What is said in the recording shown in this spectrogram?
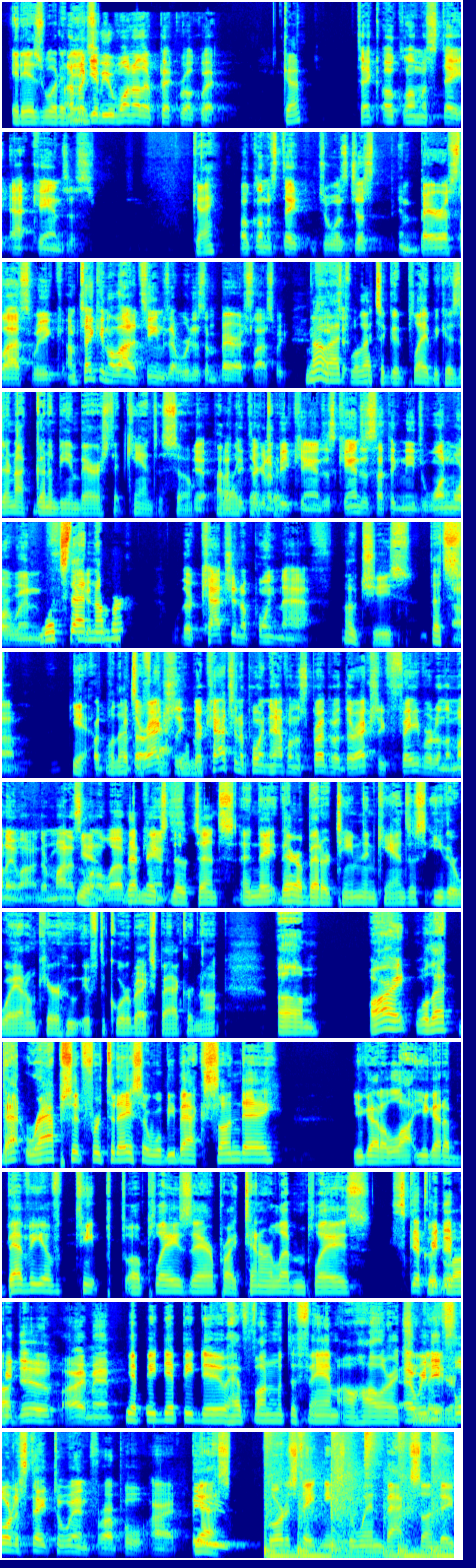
it is what it I'm gonna give you one other pick real quick. okay. Take Oklahoma State at Kansas. Okay. Oklahoma State was just embarrassed last week. I'm taking a lot of teams that were just embarrassed last week. No, So that's well, that's a good play because they're not going to be embarrassed at Kansas. So Yeah, I, I, like think they're going to beat Kansas. Kansas, I think, needs one more win. What's that get- number? They're catching a point and a half. Oh, geez, that's Um, yeah. but, well, that's a they're actually number. they're catching a point and a half on the spread, but they're actually favored on the money line. They're minus Yeah, one eleven. That makes no sense. And they they're a better team than Kansas either way. I don't care who if the quarterback's back or not. Um all right. Well that that wraps it for today. So we'll be back Sunday. You got a lot you got a bevy of te- uh, plays there, probably 10 or 11 plays. Skippy Good dippy luck. do. All right, man. Yippee dippy do. Have fun with the fam. I'll holler at And you And we need. Florida State to win for our pool. All right. Yes. Florida State needs to win back Sunday.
